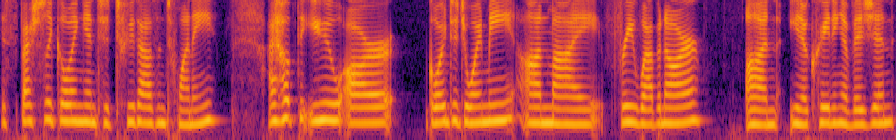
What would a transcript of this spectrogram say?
especially going into 2020. I hope that you are going to join me on my free webinar on you know creating a vision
